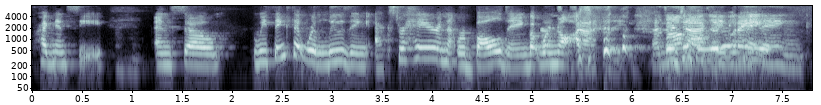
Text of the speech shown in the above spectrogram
pregnancy mm-hmm. and so we think that we're losing extra hair and that we're balding, but That's we're not. Exactly. That's exactly what I think.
